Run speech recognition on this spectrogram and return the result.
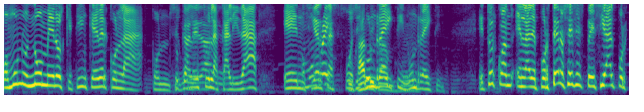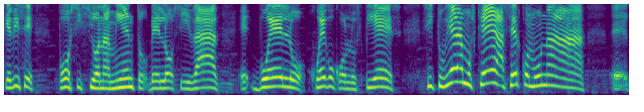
como unos números que tienen que ver con la con según calidad, esto, la eh. calidad en ciertas posiciones. Un rating, sí. un rating. Entonces, cuando en la de porteros es especial porque dice posicionamiento, velocidad, eh, vuelo, juego con los pies. Si tuviéramos que hacer como una. eh,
